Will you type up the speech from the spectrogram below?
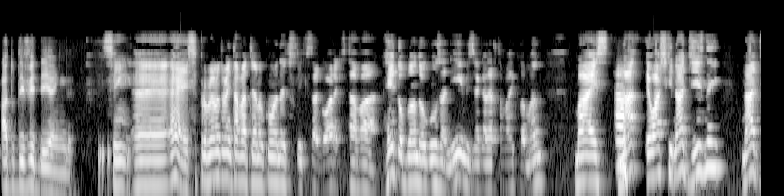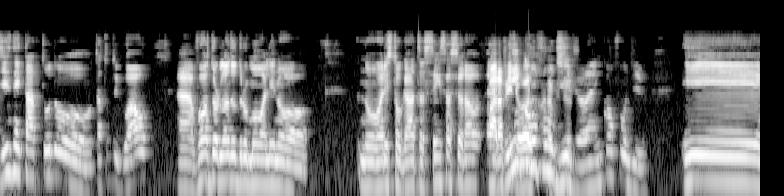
a do DVD ainda. Sim, é, é, esse problema também tava tendo com a Netflix agora, que tava redoblando alguns animes e a galera tava reclamando. Mas ah. na, eu acho que na Disney na Disney tá tudo, tá tudo igual. A voz do Orlando Drummond ali no, no Aristogata, sensacional. É Maravilhoso. inconfundível, é inconfundível. E.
